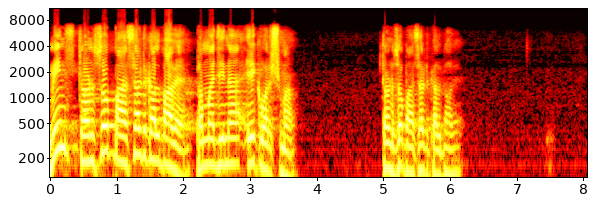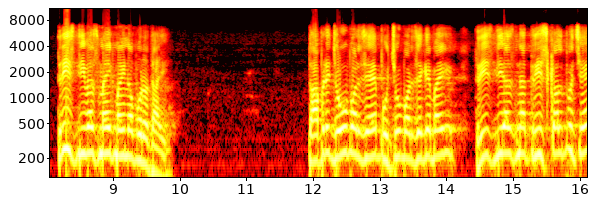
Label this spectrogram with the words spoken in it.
મીન્સ ત્રણસો પાસઠ કલ્પ આવે બ્રહ્માજીના એક વર્ષમાં. ત્રણસો પાસઠ કલ્પ આવે. ત્રીસ દિવસમાં એક મહિનો પૂરો થાય. તો આપણે જોવું પડશે, પૂછવું પડશે કે ભાઈ ત્રીસ દિવસના ત્રીસ કલ્પ છે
